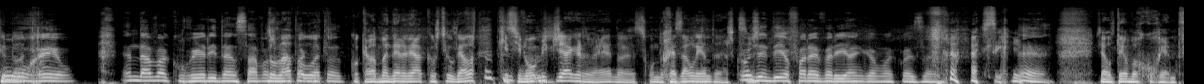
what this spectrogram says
correu andava a correr e dançava de um lado para o outro, todo. com aquela maneira dela, com o estilo dela, que ensinou o Mick Jagger, não é? Segundo reza a lenda, acho que Hoje sim. em dia, Forever Young é uma coisa. sim, é. já é um tema recorrente.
